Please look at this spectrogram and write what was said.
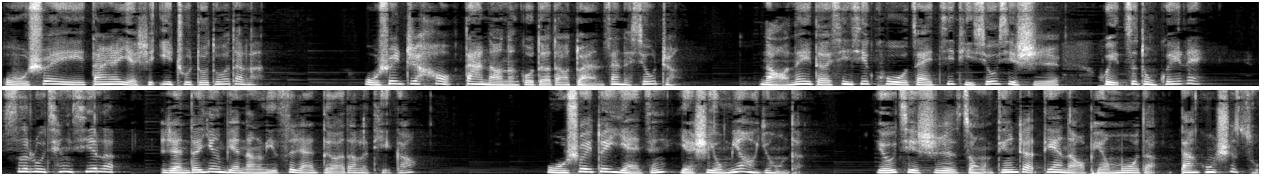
午睡当然也是益处多多的了。午睡之后，大脑能够得到短暂的休整，脑内的信息库在机体休息时会自动归类，思路清晰了，人的应变能力自然得到了提高。午睡对眼睛也是有妙用的。尤其是总盯着电脑屏幕的办公室族，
